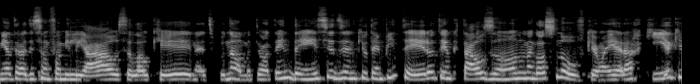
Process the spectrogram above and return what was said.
minha tradição familiar, ou sei lá o quê, né? Tipo, não, mas tem uma tendência dizendo que o tempo inteiro eu tenho que estar tá usando um negócio novo, que é uma hierarquia que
